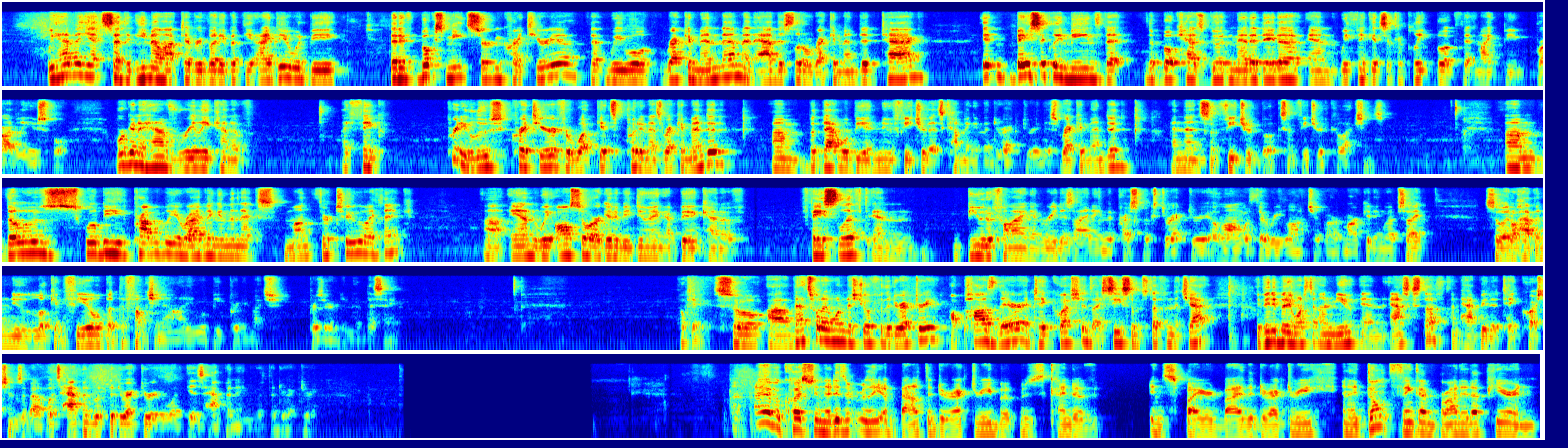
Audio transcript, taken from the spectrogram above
We haven't yet sent an email out to everybody, but the idea would be that if books meet certain criteria, that we will recommend them and add this little recommended tag. It basically means that the book has good metadata and we think it's a complete book that might be broadly useful. We're going to have really kind of, I think, pretty loose criteria for what gets put in as recommended, um, but that will be a new feature that's coming in the directory, this recommended, and then some featured books and featured collections. Um, those will be probably arriving in the next month or two, I think. Uh, and we also are going to be doing a big kind of facelift and beautifying and redesigning the Pressbooks directory along with the relaunch of our marketing website. So it'll have a new look and feel, but the functionality will be pretty much preserved in the same. Okay, so uh, that's what I wanted to show for the directory. I'll pause there and take questions. I see some stuff in the chat. If anybody wants to unmute and ask stuff, I'm happy to take questions about what's happened with the directory or what is happening with the directory. I have a question that isn't really about the directory, but was kind of inspired by the directory. And I don't think I've brought it up here and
